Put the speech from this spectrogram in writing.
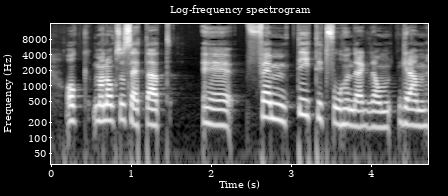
Och man har också sett att eh, 50 till 200 gram, gram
